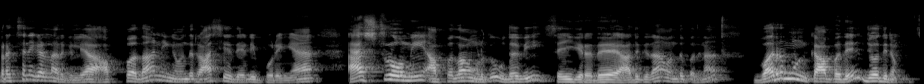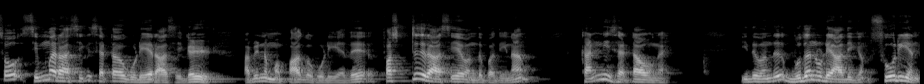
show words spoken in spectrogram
பிரச்சனைகள்லாம் இருக்கு இல்லையா? அப்போ தான் நீங்கள் வந்து ராசியை தேடி போகிறீங்க ஆஸ்ட்ரோமி அப்போ தான் உங்களுக்கு உதவி செய்கிறது. அதுக்கு தான் வந்து பார்த்தீங்கன்னா வருமுன் காப்பதே ஜோதிடம். ஸோ சிம்ம ராசிக்கு செட் ஆகக்கூடிய ராசிகள் அப்படின்னு நம்ம பார்க்கக்கூடியது. ஃபஸ்ட்டு ராசியே வந்து பார்த்திங்கன்னா கன்னி செட் ஆகுங்க. இது வந்து புதனுடைய ஆதிக்கம் சூரியன்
